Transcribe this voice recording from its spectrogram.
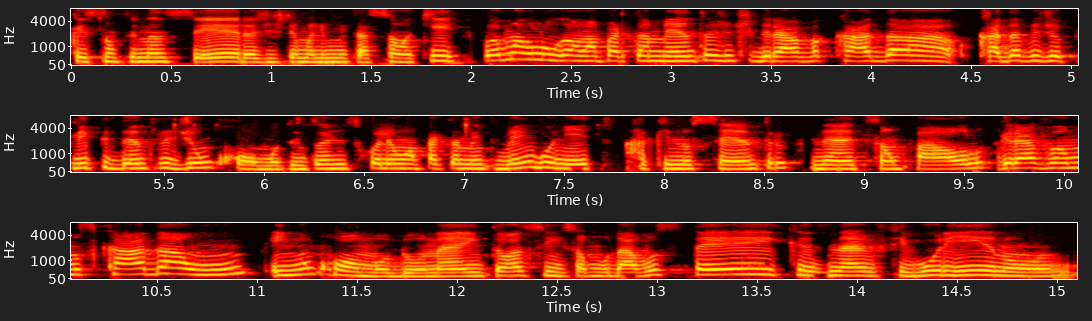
questão financeira, a gente tem uma limitação aqui. Vamos alugar um apartamento, a gente grava cada, cada videoclipe dentro de um cômodo. Então a gente escolheu um apartamento bem bonito aqui no centro, né, de São Paulo. Gravamos cada um em um cômodo, né? Então, assim, só mudava os takes, né, figurino.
